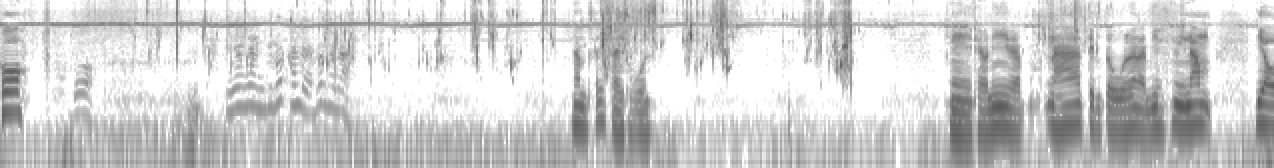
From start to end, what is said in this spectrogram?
พอยังยังมีรถคันแหละเบ้างขนาดน้ำใสใสทุกคนนี่แถวนี้แบบน้าเต็มโตแล้วนะมีมีน้ำเดี๋ยว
